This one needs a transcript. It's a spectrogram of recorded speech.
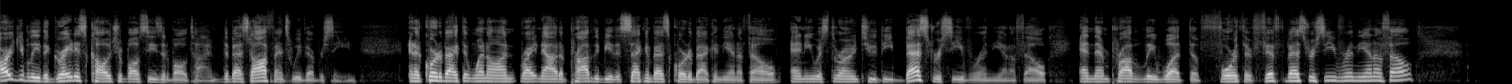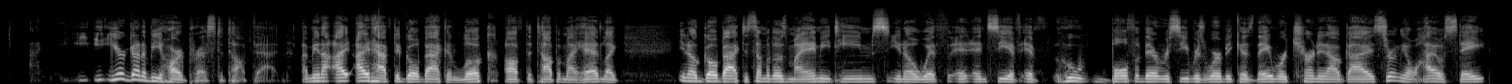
arguably the greatest college football season of all time, the best offense we've ever seen, and a quarterback that went on right now to probably be the second best quarterback in the NFL, and he was throwing to the best receiver in the NFL, and then probably what the fourth or fifth best receiver in the NFL. You're going to be hard pressed to top that. I mean, I, I'd have to go back and look off the top of my head, like you know, go back to some of those Miami teams, you know, with and, see if if who both of their receivers were because they were churning out guys. Certainly, Ohio State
